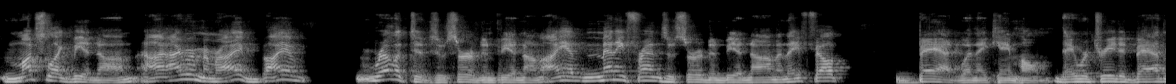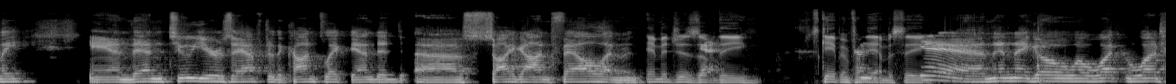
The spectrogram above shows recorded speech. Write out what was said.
much like Vietnam, I, I remember I I have relatives who served in Vietnam. I have many friends who served in Vietnam, and they felt bad when they came home. They were treated badly. And then two years after the conflict ended, uh, Saigon fell, and Images of the escaping from the embassy. yeah, and then they go, well, what, what,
